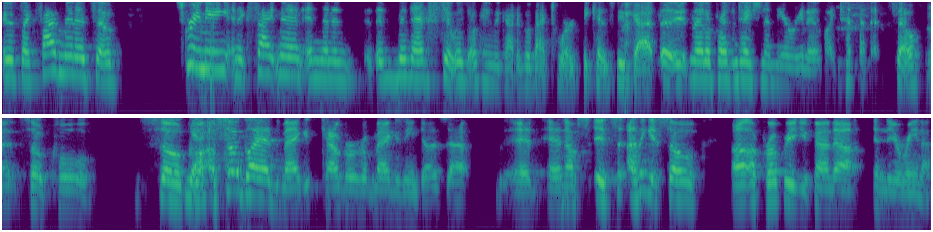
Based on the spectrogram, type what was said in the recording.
it was like five minutes of screaming and excitement. And then in, the next, it was okay, we got to go back to work because we've got another presentation in the arena in like 10 minutes. So, That's so cool. So cool. I'm so glad the mag- Cowgirl magazine does that. And, and I'm, it's, I think it's so uh, appropriate you found out in the arena. know,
